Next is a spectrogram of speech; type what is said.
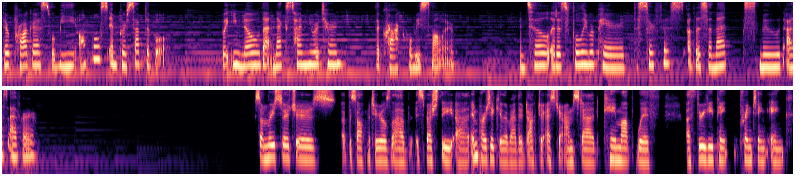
Their progress will be almost imperceptible, but you know that next time you return, the crack will be smaller. Until it is fully repaired, the surface of the cement smooth as ever. Some researchers at the Soft Materials Lab, especially uh, in particular, rather, Dr. Esther Amstad came up with a 3D paint printing ink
